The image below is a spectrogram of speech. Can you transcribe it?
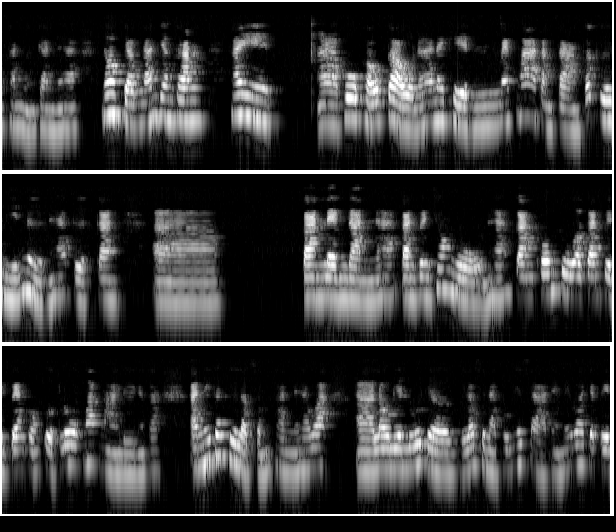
ำคัญเหมือนกันนะคะนอกจากนั้นยังทำให้ภูเขาเก่านะคะในเขตแมกมาต่างๆ ก็คือหินหนืดนะคะเกิดการการแรงดันนะคะการเป็นช่องโหว่นะคะการโค้งตัวการเปลี่ยนแปลงของเปลือกโลกมากมายเลยนะคะ อันนี้ก็คือหลักสำคัญนะคะว่า เราเรียนรู้จากลักษณะภูมิศาสตร์เนี่ยไม่ว่าจะเป็น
